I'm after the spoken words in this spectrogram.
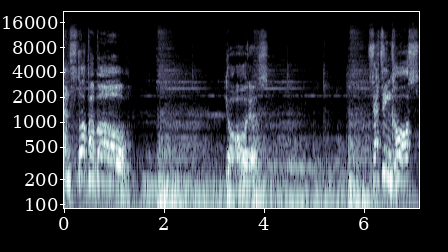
Unstoppable! Your orders. Setting course.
